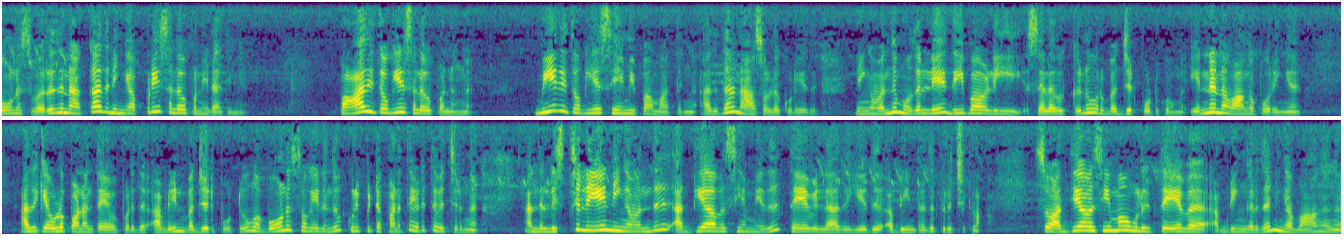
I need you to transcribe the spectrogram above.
போனஸ் வருதுனாக்கா அதை நீங்கள் அப்படியே செலவு பண்ணிடாதீங்க. பாதி தொகையை செலவு பண்ணுங்க. மீதி தொகையை சேமிப்பாக மாற்றுங்க அதுதான் நான் சொல்லக்கூடியது. நீங்கள் வந்து முதல்ல தீபாவளி செலவுக்குன்னு ஒரு பட்ஜெட் போட்டுக்கோங்க. என்னென்ன வாங்க போகிறீங்க அதுக்கு எவ்வளோ பணம் தேவைப்படுது அப்படின்னு பட்ஜெட் போட்டு உங்கள் போனஸ் தொகையிலேருந்து குறிப்பிட்ட பணத்தை எடுத்து வச்சிருங்க. அந்த லிஸ்ட்லேயே நீங்கள் வந்து அத்தியாவசியம் எது தேவையில்லாத எது அப்படின்றத பிரிச்சுக்கலாம். ஸோ அத்தியாவசியமாக உங்களுக்கு தேவை அப்படிங்கிறத நீங்கள் வாங்குங்க.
